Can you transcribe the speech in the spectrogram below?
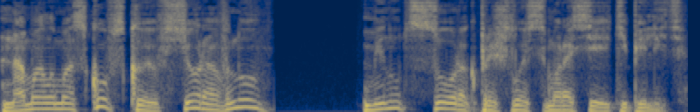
На Маломосковскую все равно минут сорок пришлось с Моросейки пилить.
